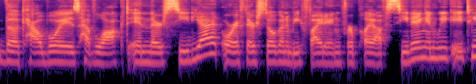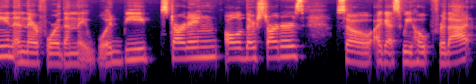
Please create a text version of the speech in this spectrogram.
the Cowboys have locked in their seed yet or if they're still going to be fighting for playoff seeding in week 18 and therefore then they would be starting all of their starters. So I guess we hope for that.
